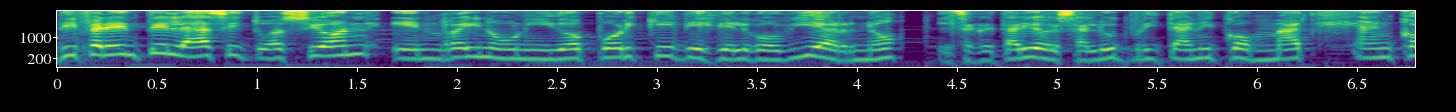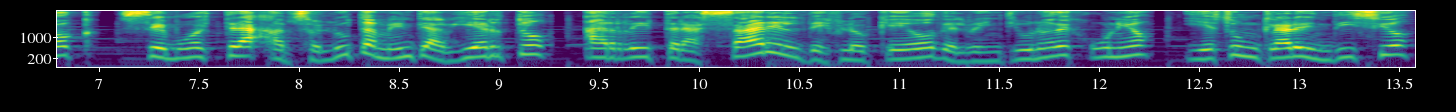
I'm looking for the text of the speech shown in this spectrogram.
Diferente la situación en Reino Unido porque desde el gobierno, el secretario de Salud británico Matt Hancock se muestra absolutamente abierto a retrasar el desbloqueo del 21 de junio y es un claro indicio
